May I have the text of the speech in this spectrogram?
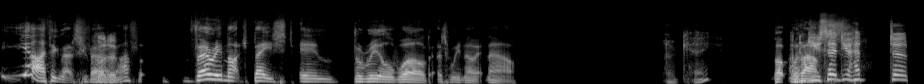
Yeah, I think that's You've fair enough. Very much based in the real world as we know it now. Okay. But without... you said you had uh,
